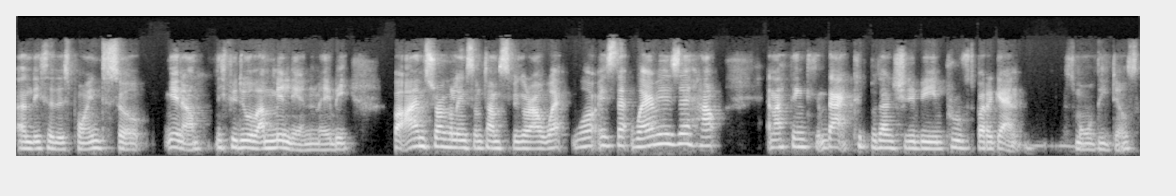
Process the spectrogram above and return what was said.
at least at this point. So, you know, if you do a million, maybe. But I'm struggling sometimes to figure out where what is that, where is it, how, and I think that could potentially be improved. But again, small details.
